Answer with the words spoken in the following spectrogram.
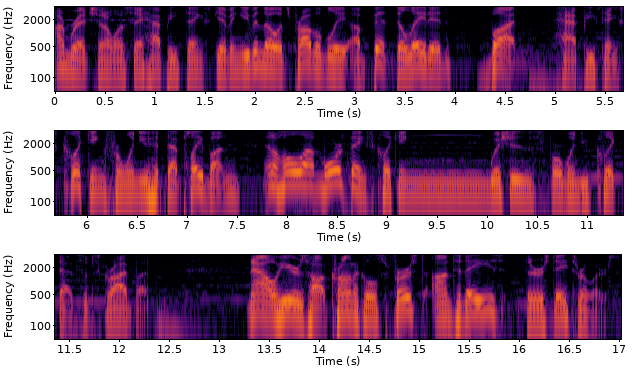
I'm Rich, and I want to say happy Thanksgiving, even though it's probably a bit delayed, but happy thanks clicking for when you hit that play button, and a whole lot more thanks clicking wishes for when you click that subscribe button. Now, here's Hawk Chronicles, first on today's Thursday Thrillers.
